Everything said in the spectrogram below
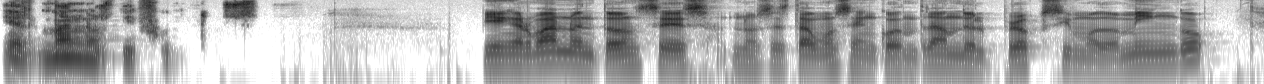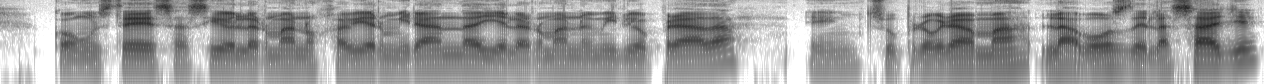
hermanos difuntos. Bien hermano, entonces nos estamos encontrando el próximo domingo. Con ustedes ha sido el hermano Javier Miranda y el hermano Emilio Prada en su programa La Voz de la Salle.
